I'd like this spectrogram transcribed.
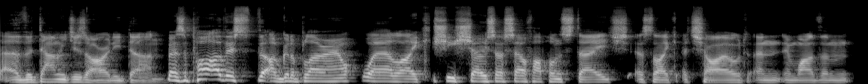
uh, the damage is already done. There's a part of this that I'm going to blur out where, like, she shows herself up on stage as, like, a child, and in one of them,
